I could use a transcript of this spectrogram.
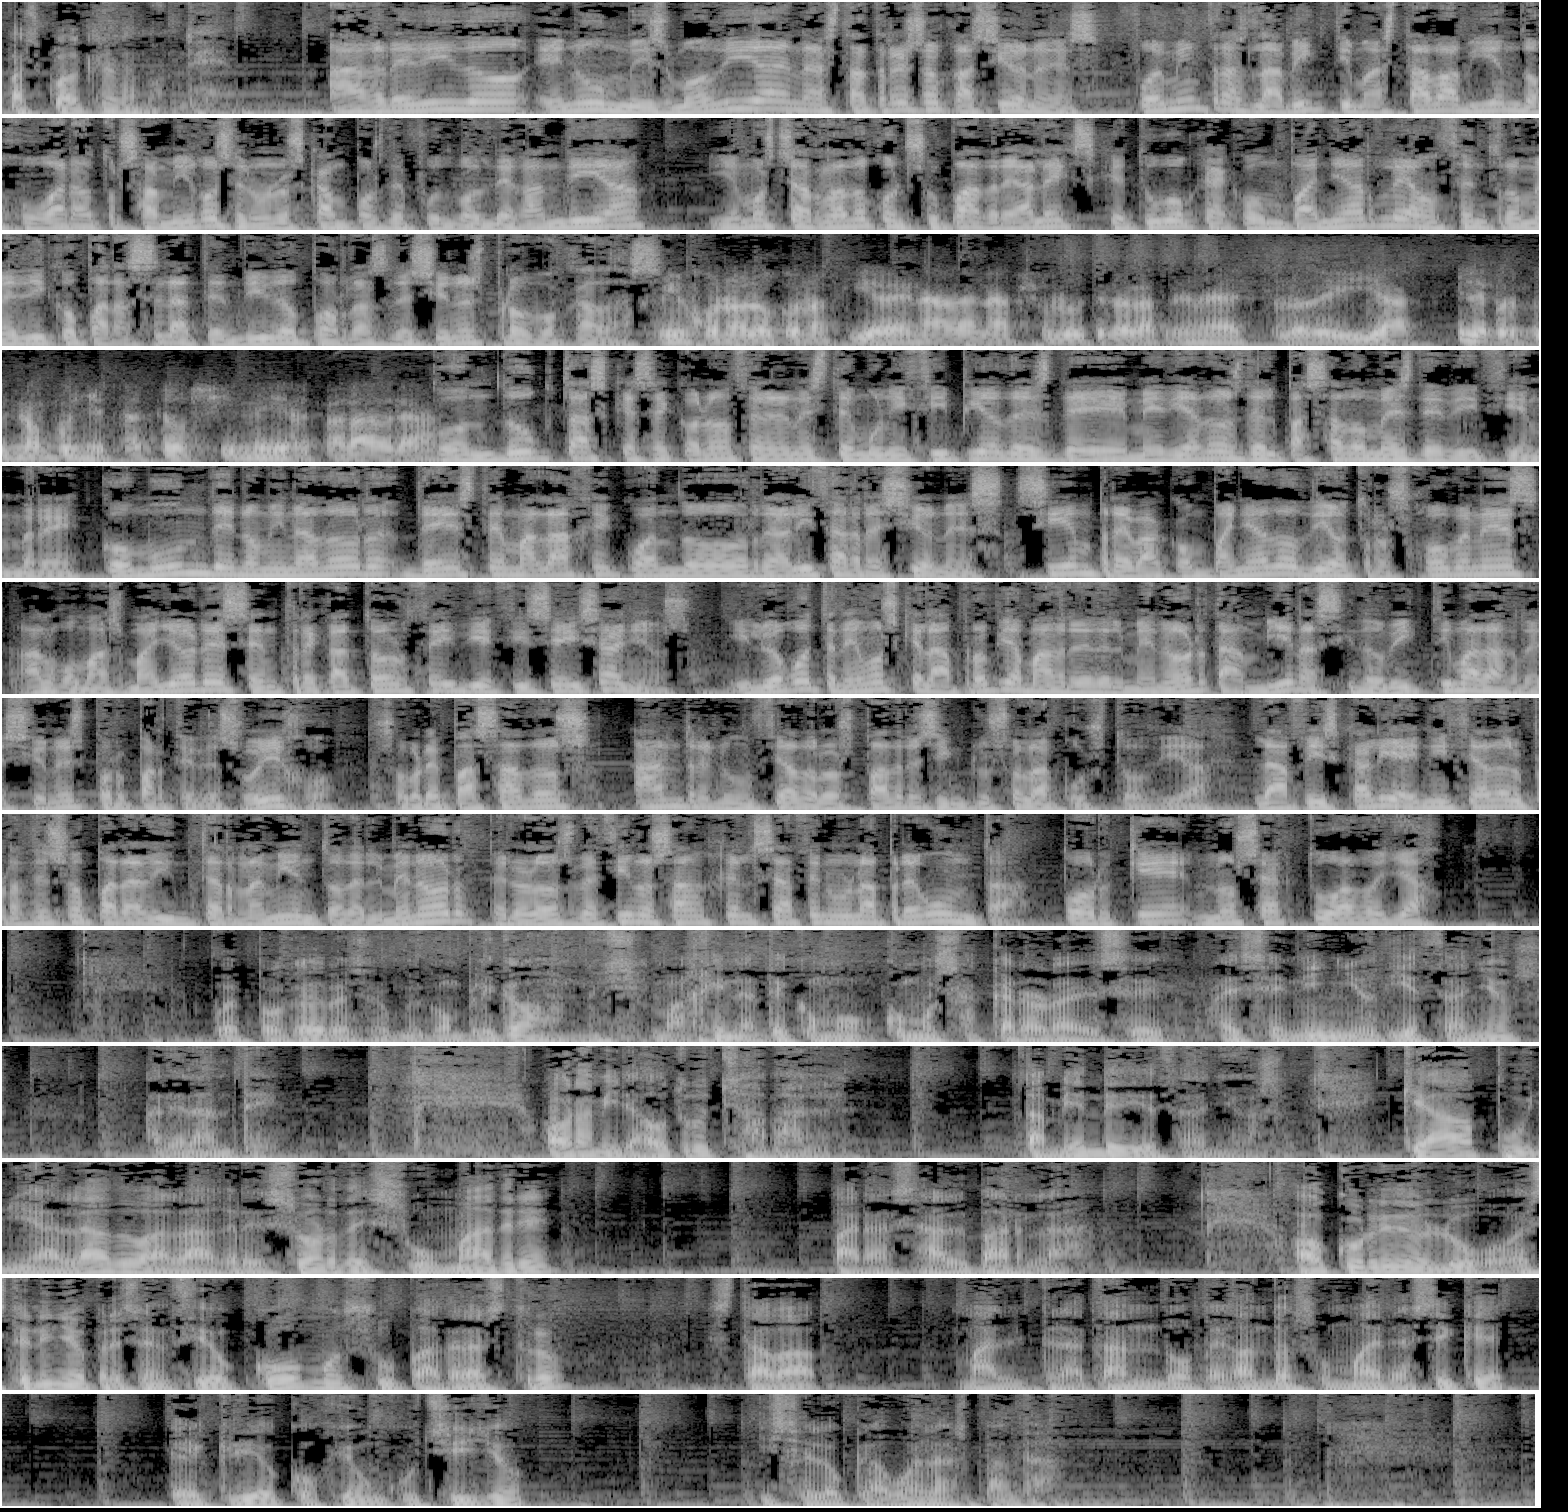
Pascual Claramonte agredido en un mismo día en hasta tres ocasiones. Fue mientras la víctima estaba viendo jugar a otros amigos en unos campos de fútbol de Gandía y hemos charlado con su padre Alex que tuvo que acompañarle a un centro médico para ser atendido por las lesiones provocadas. Mi hijo no lo conocía de nada en absoluto, era la primera vez que lo veía y le propinó un puñetazo sin mediar palabra. Conductas que se conocen en este municipio desde mediados del pasado mes de diciembre. Común denominador de este malaje cuando realiza agresiones. Siempre va acompañado de otros jóvenes, algo más mayores, entre 14 y 16 años. Y luego tenemos que la propia madre del menor también ha sido víctima de agresiones por parte de su hijo. Sobrepasados han renunciado los padres incluso a la custodia. La fiscalía ha iniciado el proceso para el internamiento del menor, pero los vecinos Ángel se hacen una pregunta: ¿por qué no se ha actuado ya? Pues porque debe ser muy complicado. Imagínate cómo, cómo sacar ahora a ese, a ese niño, 10 años, adelante. Ahora mira, otro chaval, también de 10 años, que ha apuñalado al agresor de su madre para salvarla. Ha ocurrido en Lugo. Este niño presenció cómo su padrastro estaba maltratando, pegando a su madre. Así que el crío cogió un cuchillo y se lo clavó en la espalda.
